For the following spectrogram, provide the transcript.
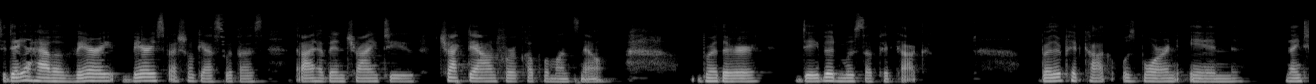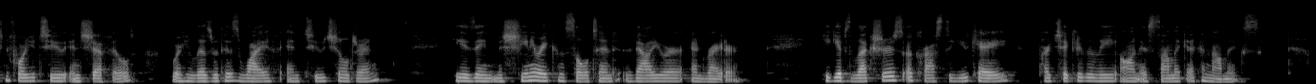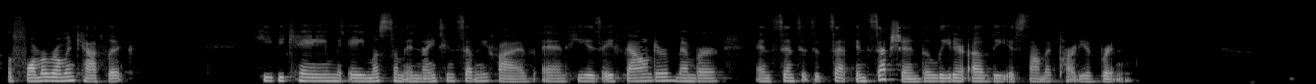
Today, I have a very, very special guest with us that I have been trying to track down for a couple of months now. Brother David Musa Pidcock. Brother Pidcock was born in 1942 in Sheffield, where he lives with his wife and two children. He is a machinery consultant, valuer, and writer. He gives lectures across the UK, particularly on Islamic economics. A former Roman Catholic, he became a Muslim in 1975, and he is a founder, member, and since its inception, the leader of the Islamic Party of Britain.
